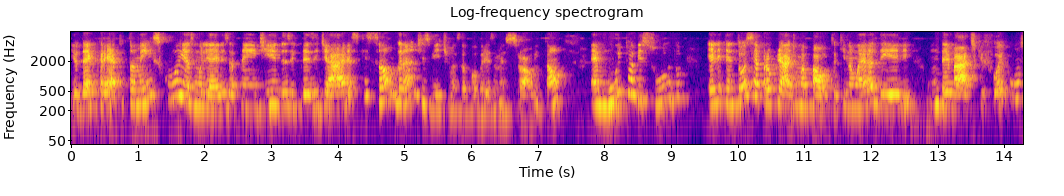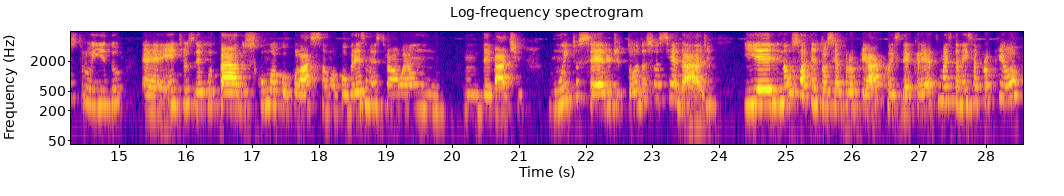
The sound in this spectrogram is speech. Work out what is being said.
E o decreto também exclui as mulheres apreendidas e presidiárias, que são grandes vítimas da pobreza menstrual. Então, é muito absurdo. Ele tentou se apropriar de uma pauta que não era dele, um debate que foi construído é, entre os deputados com a população. A pobreza menstrual é um, um debate muito sério de toda a sociedade. E ele não só tentou se apropriar com esse decreto, mas também se apropriou,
